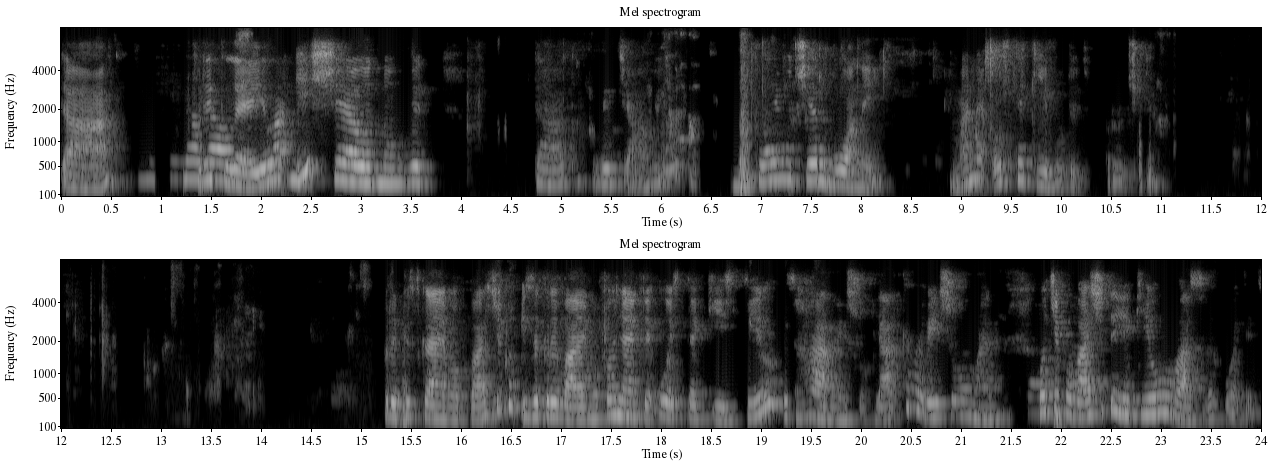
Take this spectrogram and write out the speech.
Так. приклеїла. І ще одну. Так, витягуємо. Клеїмо червоний. У мене ось такі будуть ручки. Притискаємо пальчиком і закриваємо. Погляньте, ось такий стіл з гарною шухлядками вийшов у мене. Хочу побачити, які у вас виходять.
